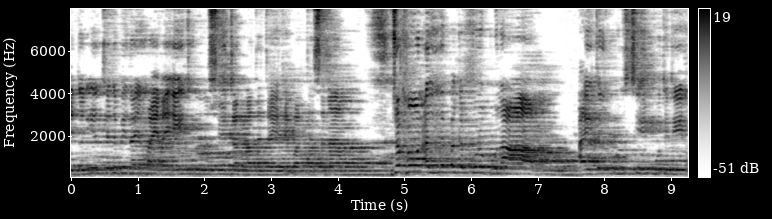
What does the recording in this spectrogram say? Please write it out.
এই দুনিয়া থেকে বিদায় হয় না এই জন্য সে জান্নাতে যাইতে পারতেছে না। যখন আল্লাহ পাকের কোনো গোলাম আইতাল কুরসি প্রতিদিন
